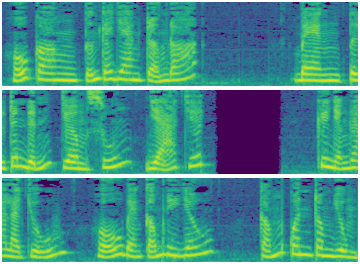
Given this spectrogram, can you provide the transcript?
Hổ con tưởng kẻ gian trộm đó. Bèn từ trên đỉnh chồm xuống, giả chết. Khi nhận ra là chủ, hổ bèn cổng đi giấu. Cổng quanh trong vùng,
